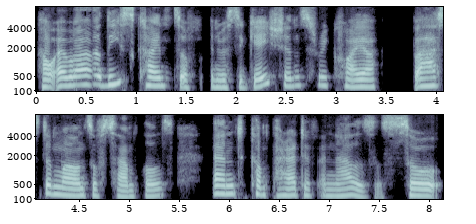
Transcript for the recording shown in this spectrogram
However, these kinds of investigations require vast amounts of samples and comparative analysis so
